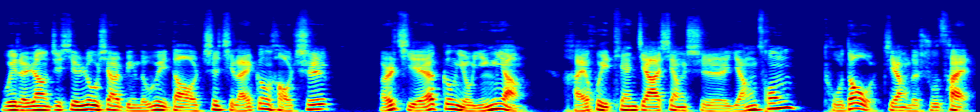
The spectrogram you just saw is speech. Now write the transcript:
为了让这些肉馅饼的味道吃起来更好吃，而且更有营养，还会添加像是洋葱、土豆这样的蔬菜。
